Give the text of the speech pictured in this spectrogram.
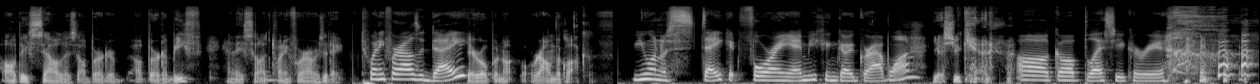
All they sell is Alberta Alberta beef, and they sell it 24 hours a day. 24 hours a day? They're open around the clock. You want a steak at 4 a.m., you can go grab one? Yes, you can. oh, God bless you, Korea.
